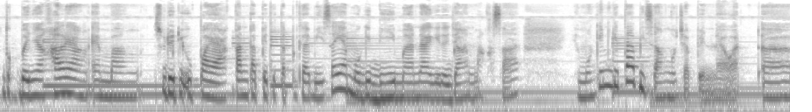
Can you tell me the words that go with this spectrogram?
Untuk banyak hal yang emang sudah diupayakan tapi tetap gak bisa ya mau gimana gitu jangan maksa ya mungkin kita bisa ngucapin lewat uh,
